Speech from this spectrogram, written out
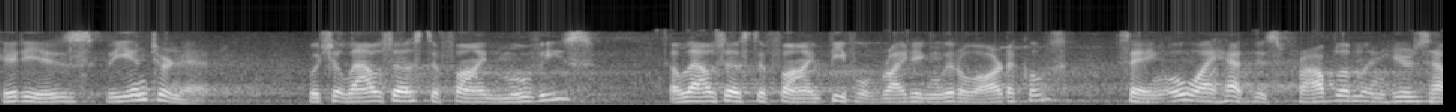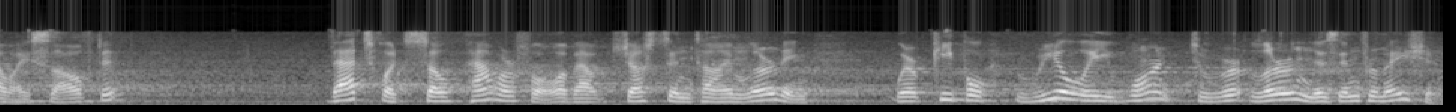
it is the internet, which allows us to find movies, allows us to find people writing little articles saying, Oh, I had this problem and here's how I solved it. That's what's so powerful about just in time learning, where people really want to re- learn this information.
